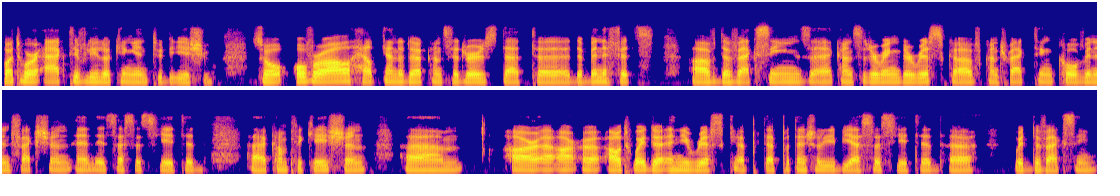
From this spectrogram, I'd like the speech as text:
but we're actively looking into the issue. So overall, Health Canada considers that uh, the benefits of the vaccines, uh, considering the risk of contracting COVID infection and its associated uh, complication, um, are, are, uh, outweigh the, any risk uh, that potentially be associated uh, with the vaccine.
